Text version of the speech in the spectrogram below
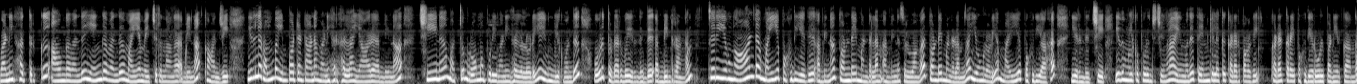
வணிகத்திற்கு அவங்க வந்து எங்கே வந்து மையம் வச்சுருந்தாங்க அப்படின்னா காஞ்சி. இதில் ரொம்ப இம்பார்ட்டண்ட்டான வணிகர்கள்லாம் யார் அப்படின்னா சீன மற்றும் ரோமபுரி வணிகர்களுடைய இவங்களுக்கு வந்து ஒரு தொடர்பு இருந்தது அப்படின்றாங்க. சரி இவங்க ஆண்ட மைய பகுதி எது அப்படின்னா தொண்டை மண்டலம் அப்படின்னு சொல்லுவாங்க. தொண்டை மண்டலம் தான் இவங்களுடைய மைய பகுதியாக இருந்துச்சு. இது உங்களுக்கு புரிஞ்சுச்சுங்களா? இவங்க வந்து தென்கிழக்கு கடற்பகுதி கடற்கரை பகுதியை ரூல் பண்ணியிருக்காங்க.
